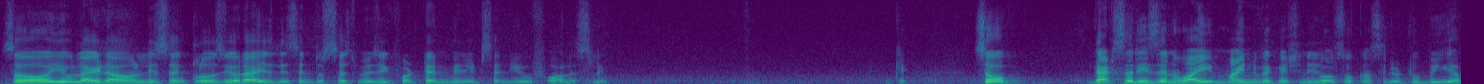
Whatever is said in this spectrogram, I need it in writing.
So, you lie down listen close your eyes listen to such music for 10 minutes and you fall asleep. Okay. So, that is the reason why mind vacation is also considered to be a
